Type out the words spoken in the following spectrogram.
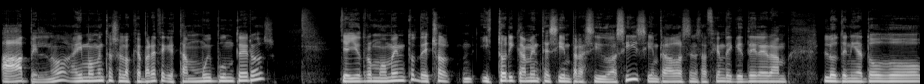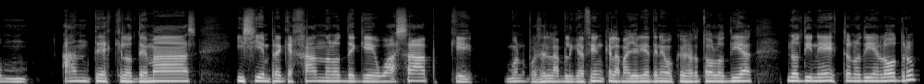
a Apple, ¿no? Hay momentos en los que parece que están muy punteros y hay otros momentos, de hecho, históricamente siempre ha sido así, siempre ha dado la sensación de que Telegram lo tenía todo antes que los demás y siempre quejándonos de que WhatsApp, que bueno, pues es la aplicación que la mayoría tenemos que usar todos los días, no tiene esto, no tiene lo otro,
